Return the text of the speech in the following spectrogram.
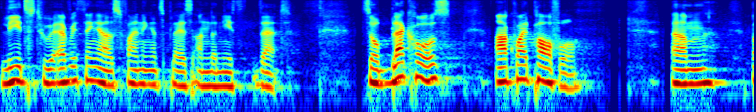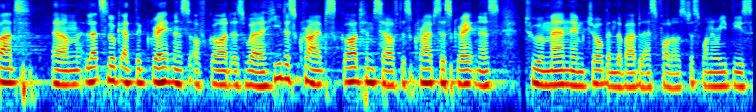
leads to everything else finding its place underneath that. So, black holes are quite powerful. Um, but um, let's look at the greatness of God as well. He describes, God Himself describes His greatness to a man named Job in the Bible as follows. Just want to read these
